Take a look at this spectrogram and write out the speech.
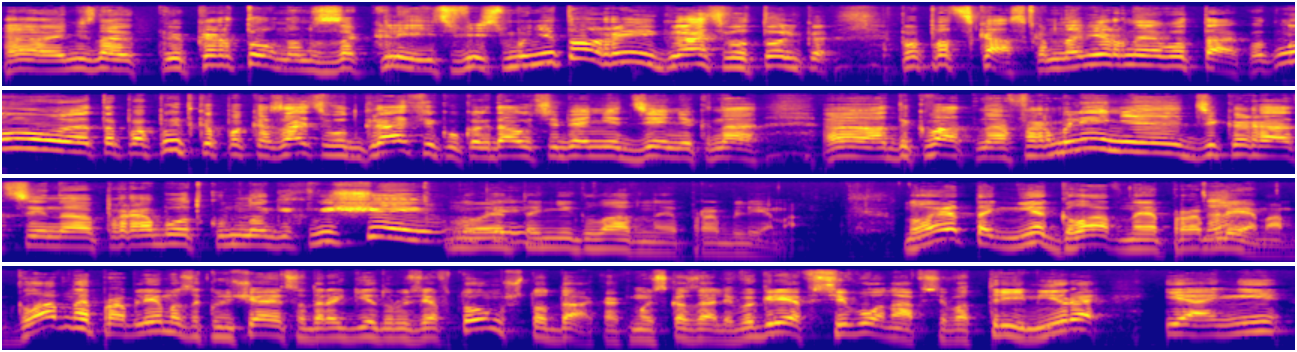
э, не знаю, картоном заклеить весь монитор и играть вот только по подсказкам. Наверное, вот так вот. Ну, это попытка показать вот графику, когда у тебя нет денег на э, адекватное оформление декораций, на проработку многих вещей. Но Окей. это не главная проблема. Но это не главная проблема. Главная проблема заключается, дорогие друзья, в том, что да, как мы сказали, в игре всего-навсего три мира, и они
